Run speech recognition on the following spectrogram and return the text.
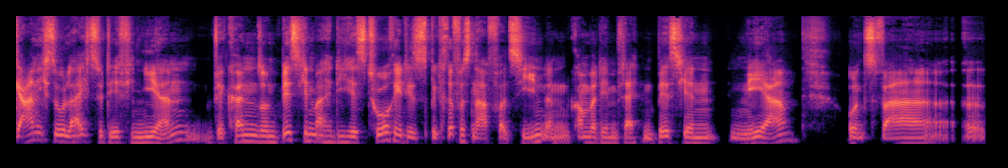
gar nicht so leicht zu definieren. Wir können so ein bisschen mal die Historie dieses Begriffes nachvollziehen, dann kommen wir dem vielleicht ein bisschen näher. Und zwar äh,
